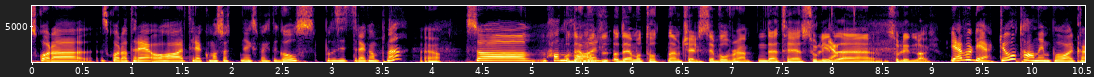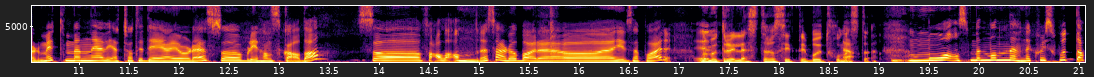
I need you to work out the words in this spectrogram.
skåra tre og har 3,17 expected goals på de siste tre kampene. Ja. Så han Og det, har mot, og det er mot Tottenham, Chelsea, Wolverhampton. Det er tre solide, solide lag. Jeg vurderte jo å ta han inn på wildcardet mitt, men jeg vet jo at idet jeg gjør det, så blir han skada. Så for alle andre så er det jo bare å hive seg på her. Nå møter de Leicester og City på de to neste. Må men må nevne Chris Wood, da.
